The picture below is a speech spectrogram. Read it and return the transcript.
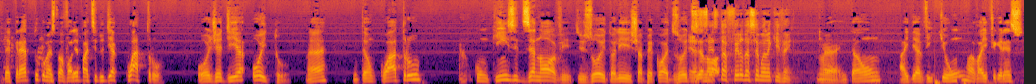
o decreto começou a valer a partir do dia 4. Hoje é dia 8, né? Então, 4 com 15, 19, 18 ali, Chapecó, 18, é 19. sexta-feira da semana que vem. É, então, aí dia 21, Havaí e Figueirense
